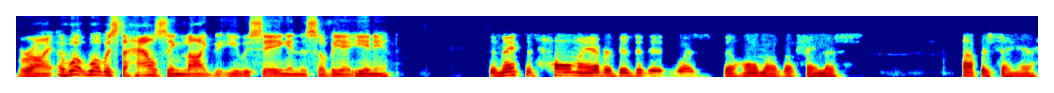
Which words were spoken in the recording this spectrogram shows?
Right. And what what was the housing like that you were seeing in the Soviet Union? The nicest home I ever visited was the home of a famous opera singer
